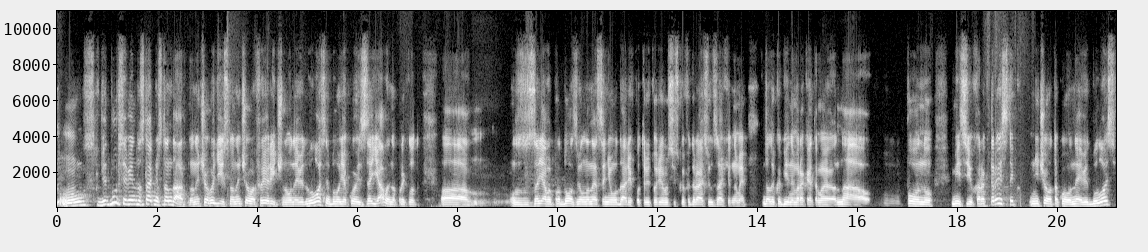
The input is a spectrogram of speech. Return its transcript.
Ну, Відбувся він достатньо стандартно. Нічого дійсно, нічого феєричного не відбулося. Не було якоїсь заяви, наприклад, заяви про дозвіл нанесення ударів по території Російської Федерації західними далекобійними ракетами на повну місію характеристик. Нічого такого не відбулося.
